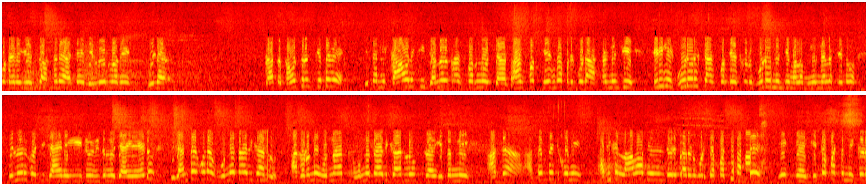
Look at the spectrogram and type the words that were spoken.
పుట్టని చేస్తూ అక్కడే అంటే నెల్లూరులోనే వీళ్ళ గత సంవత్సరం క్రితమే ఇతన్ని కావలికి జనరల్ ట్రాన్స్ఫర్లో ట్రాన్స్ఫర్ చేసినప్పటికి కూడా అక్కడి నుంచి తిరిగి గూడూరుకి ట్రాన్స్ఫర్ చేసుకుని గూడూరు నుంచి మళ్ళీ మూడు నెలల క్రితం నెల్లూరుకి వచ్చి జాయిన్ అయ్యి ఇటు విధుల్లో జాయిన్ అయ్యాడు. ఇదంతా కూడా ఉన్నతాధికారులు. అక్కడ ఉన్న ఉన్న ఉన్నతాధికారులు ఇతన్ని అడ్డ అడ్డం పెట్టుకొని అధిక లావాదేవీలు జరిపారని కూడా చెప్పొచ్చు. అంటే ఈ కిట్టపట్టణం ఇక్కడ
